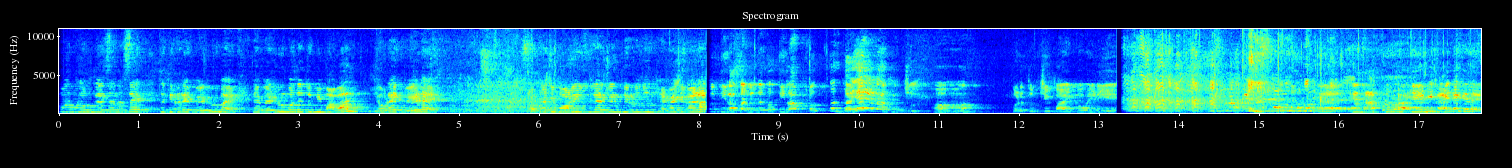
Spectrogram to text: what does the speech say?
काम करून द्यायचं नसेल तर तिकडे बेडरूम आहे. त्या बेडरूममध्ये तुम्ही मावाल एवढा एक बेड आहे. स्वतःची बॉडी तुम्ही फेकायची कळला तिला सांगितलं तर तिला फक्त दया येणार तुमची. हा हा. पण तुमची बायको वेडी आहे. हे थोडं हे मी काय नाही केलंय.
